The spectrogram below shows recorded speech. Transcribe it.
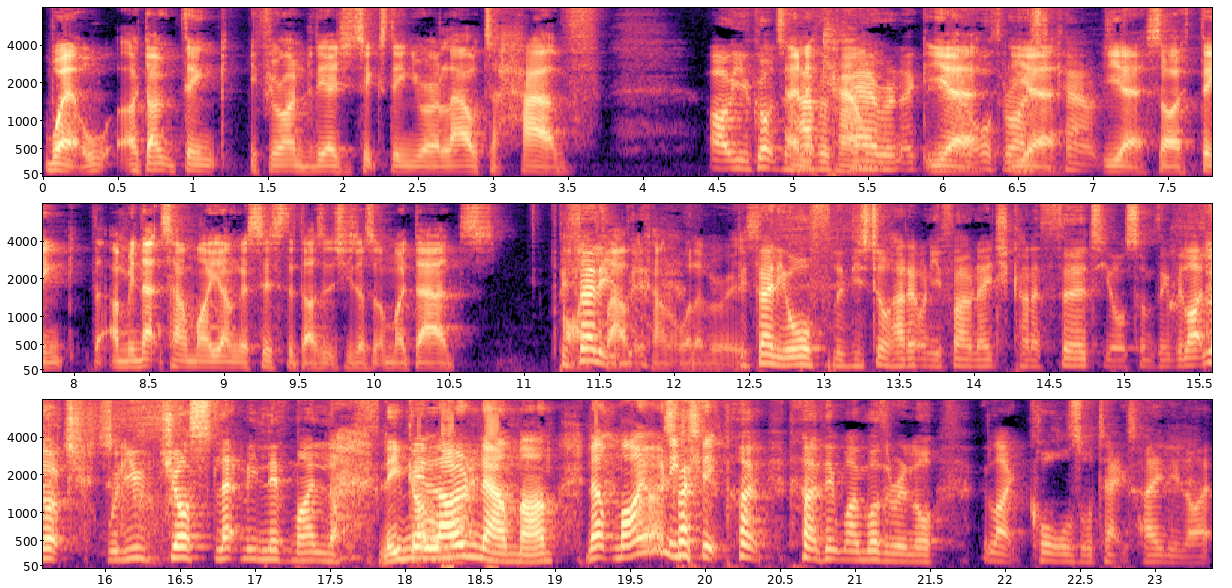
Well, I don't think if you're under the age of 16, you're allowed to have Oh, you've got to have account. a parent ac- yeah, authorized yeah, account. Yeah, so I think, that, I mean, that's how my younger sister does it. She does it on my dad's Be fairly- iCloud account or whatever it is. It'd be fairly awful if you still had it on your phone, age kind of thirty or something. Be like, look, will you just let me live my life? Leave Go me alone away." now, mum. Now, my only thing. I think my mother-in-law like calls or texts Haley like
